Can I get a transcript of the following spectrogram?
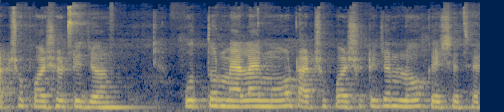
আটশো পঁয়ষট্টি জন। উত্তর মেলায় মোট আটশো পঁয়ষট্টি জন লোক এসেছে।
